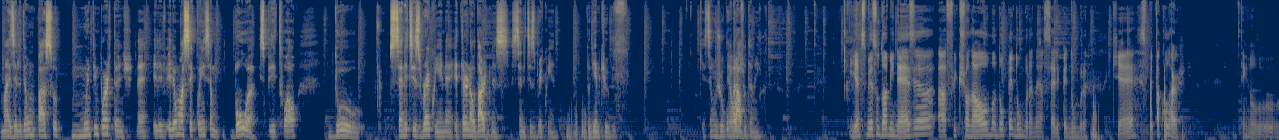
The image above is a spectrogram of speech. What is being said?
mas ele deu um passo muito importante, né? Ele, ele é uma sequência boa espiritual do Sanity's Requiem, né? Eternal Darkness, Sanity's Requiem, do GameCube. Que esse é um jogo é brabo ótimo. também. E antes mesmo do Amnésia, a Frictional mandou Penumbra, né? A série Penumbra, que é espetacular. Tem o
